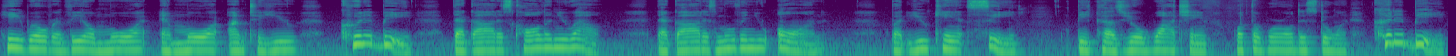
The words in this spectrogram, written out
He will reveal more and more unto you? Could it be that God is calling you out, that God is moving you on, but you can't see because you're watching what the world is doing? Could it be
